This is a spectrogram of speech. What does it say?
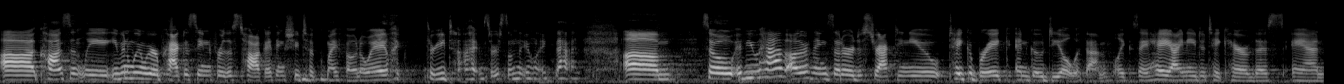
Uh, constantly, even when we were practicing for this talk, I think she took my phone away like three times or something like that. Um, so if you have other things that are distracting you, take a break and go deal with them. Like say, hey, I need to take care of this. And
